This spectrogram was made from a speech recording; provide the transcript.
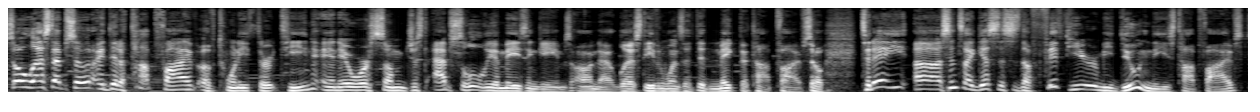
So, last episode, I did a top 5 of 2013, and there were some just absolutely amazing games on that list, even ones that didn't make the top 5. So, today, uh, since I guess this is the fifth year of me doing these top 5s,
